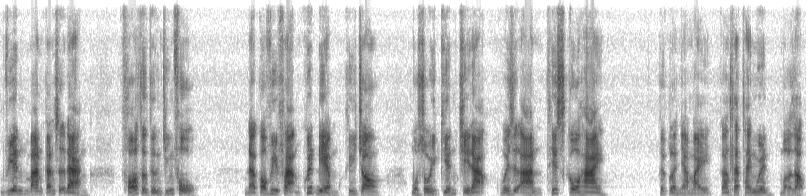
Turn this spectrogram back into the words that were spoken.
viên Ban Cán sự Đảng, Phó Thủ tướng Chính phủ đã có vi phạm khuyết điểm khi cho một số ý kiến chỉ đạo với dự án Tisco 2, tức là nhà máy gang thép Thái Nguyên mở rộng.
